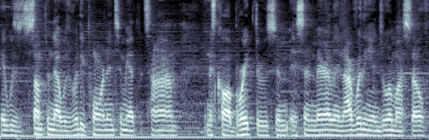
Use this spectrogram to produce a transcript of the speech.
It was something that was really pouring into me at the time, and it's called Breakthroughs. It's in Maryland. I really enjoy myself,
